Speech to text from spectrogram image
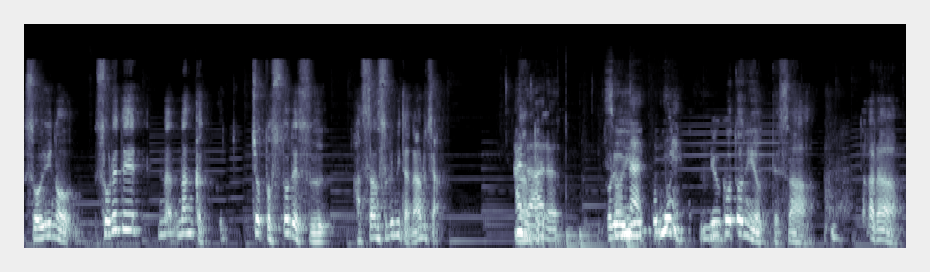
そういうの、それでななんかちょっとストレス発散するみたいなのあるじゃん。あるある。それを言うこと,、ねうことによってさ、だから、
